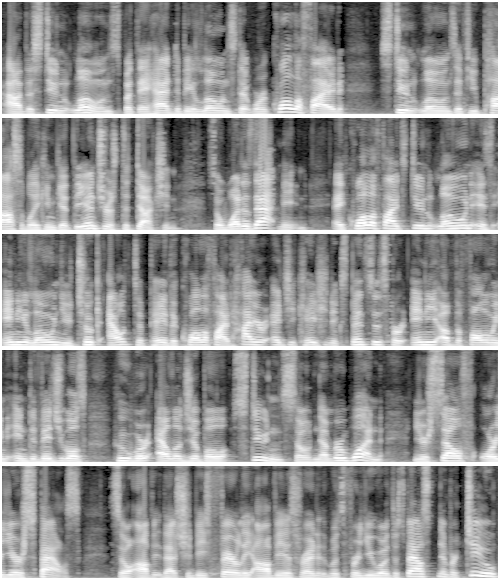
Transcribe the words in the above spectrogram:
uh, the student loans, but they had to be loans that were qualified student loans if you possibly can get the interest deduction. So what does that mean? A qualified student loan is any loan you took out to pay the qualified higher education expenses for any of the following individuals who were eligible students. So number one, yourself or your spouse. So that should be fairly obvious, right? It was for you or the spouse. Number two,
